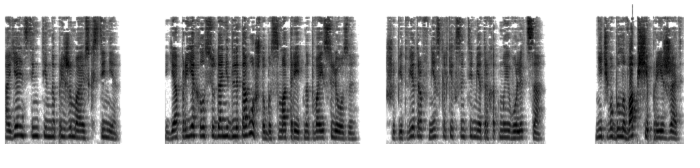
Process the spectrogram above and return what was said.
а я инстинктивно прижимаюсь к стене. «Я приехал сюда не для того, чтобы смотреть на твои слезы», — шипит Ветров в нескольких сантиметрах от моего лица. «Нечего было вообще приезжать.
